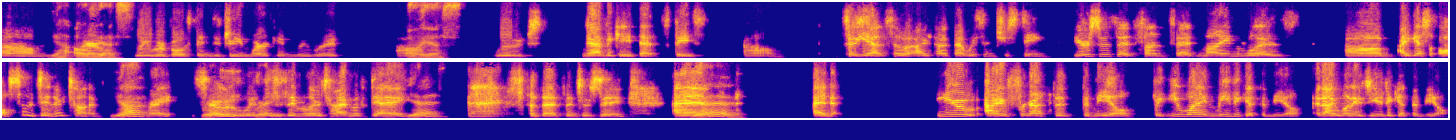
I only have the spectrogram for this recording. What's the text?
Um, yeah. Oh, yes. We were both into dream work, and we would. Oh, um, oh, yes. We would navigate that space. Um, so yeah, so I thought that was interesting. Yours was at sunset. Mine was, um, I guess, also dinner time. Yeah. Right. So right, it was right. similar time of day. Yes. so that's interesting. And yeah. and you, I forgot the the meal, but you wanted me to get the meal, and I wanted you to get the meal.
